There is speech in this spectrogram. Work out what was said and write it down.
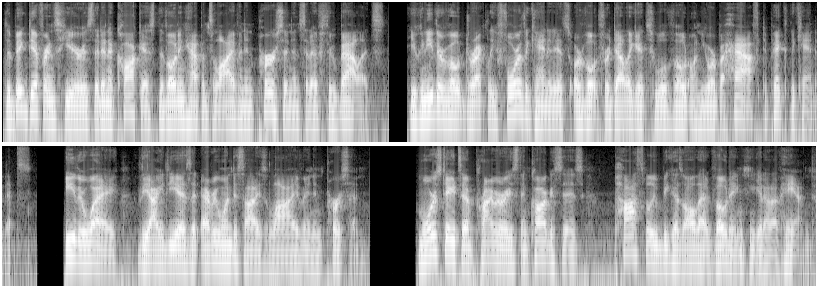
The big difference here is that in a caucus, the voting happens live and in person instead of through ballots. You can either vote directly for the candidates or vote for delegates who will vote on your behalf to pick the candidates. Either way, the idea is that everyone decides live and in person. More states have primaries than caucuses, possibly because all that voting can get out of hand.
